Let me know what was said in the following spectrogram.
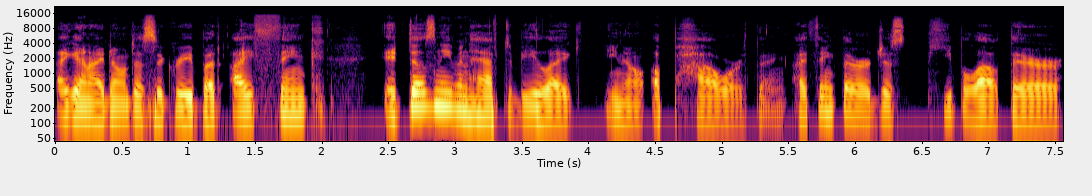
again i don't disagree but i think it doesn't even have to be like you know a power thing i think there are just people out there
